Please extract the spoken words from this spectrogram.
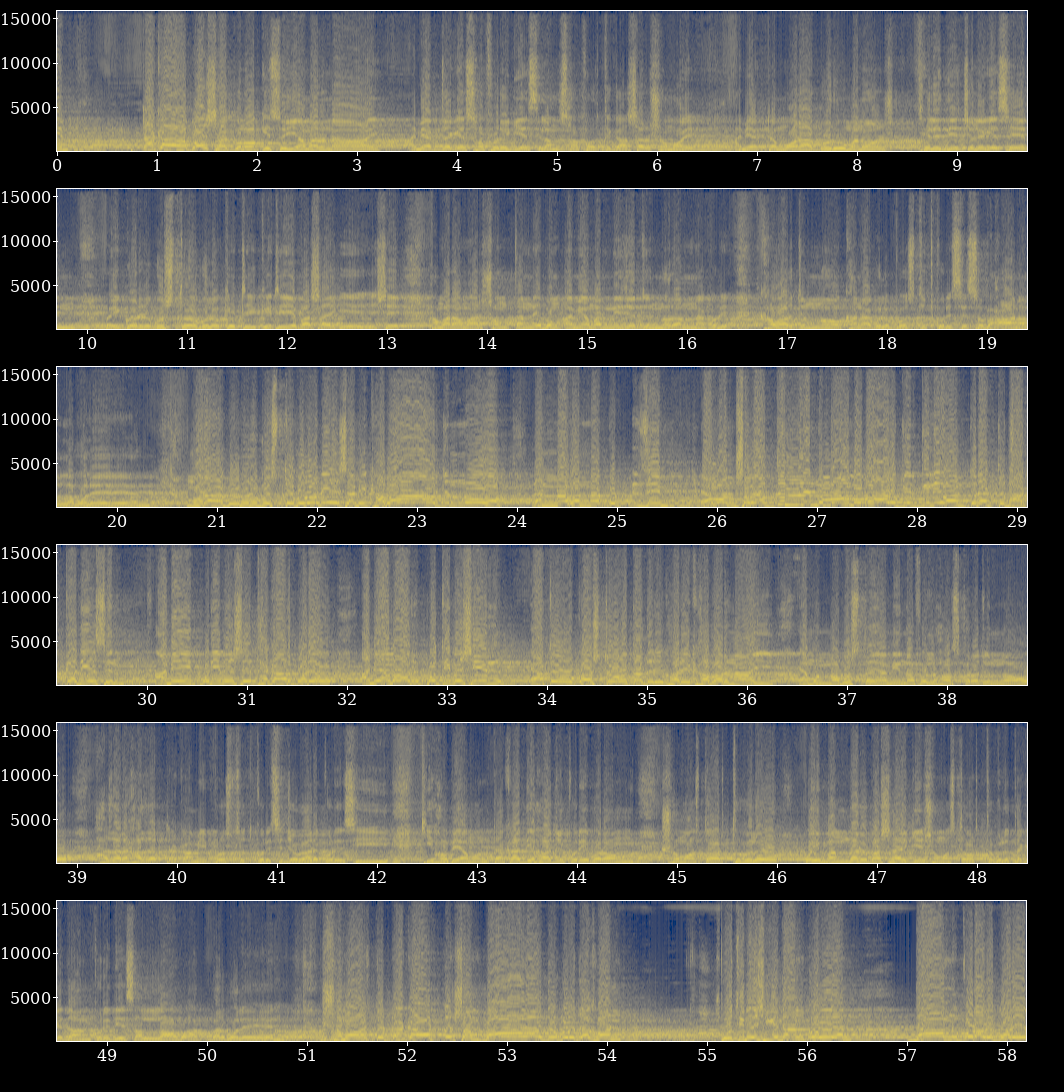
টাকা, পয়সা কোনো কিছুই আমার নাই। আমি এক জায়গায় সফরে গিয়েছিলাম, সফর থেকে আসার সময় আমি একটা মরা গরু মানুষ ছেলে দিয়ে চলে গেছেন। ওই গরুর গোস্তগুলো কেটে কেটে বাসায় গিয়ে এসে আমার আমার সন্তান এবং আমি আমার নিজের জন্য রান্না করে খাওয়ার জন্য খানাগুলো প্রস্তুত করেছে। সোভান আল্লাহ বলেন। মরা গরুর গোস্তগুলো নিয়ে এসে আমি খাবার জন্য রান্না বান্না করতেছি। এমন সময় আব্দুল্লিন মা মোবারকের দিলে অন্তর একটা ধাক্কা দিয়েছেন। আমি এই পরিবেশে থাকার পরেও আমি আমার প্রতিবেশীর এত কষ্ট তাদের ঘরে খাবার নাই। এমন অবস্থায় আমি নফল হজ করার জন্য হাজার হাজার টাকা আমি প্রস্তুত করেছি, জোগাড় করেছি। কি হবে এমন টাকা দিয়ে হজ করে বরং সমস্ত অর্থগুলো ওই বান্দার বাসায় গিয়ে সমস্ত অর্থগুলো তাকে দান করে দিয়েছে। আল্লাহ আকবার বলেন। সমস্ত টাকা অর্থ সম্পদগুলো যখন প্রতিবেশীকে দান করলেন, দান করার পরে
